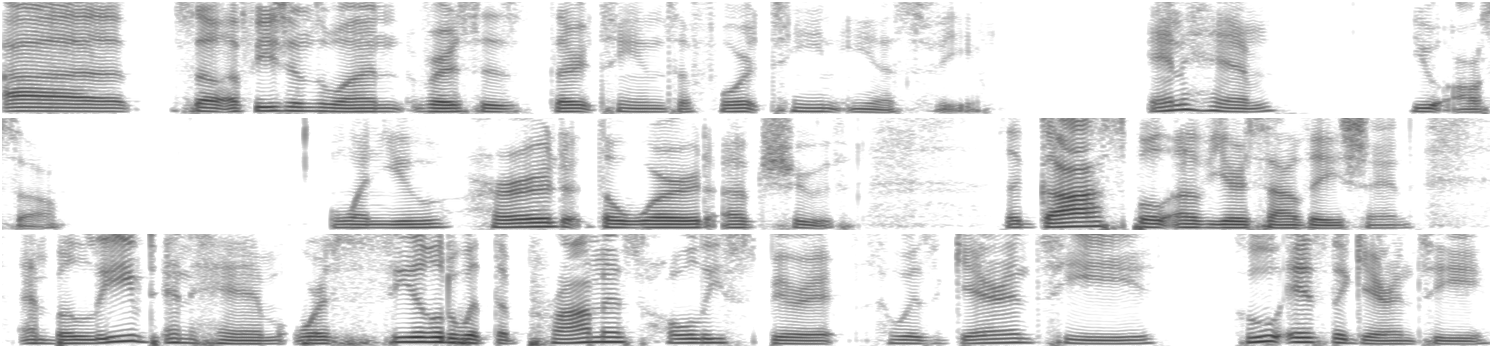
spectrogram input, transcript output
Uh, so Ephesians 1, verses 13 to 14 ESV. In him, you also when you heard the word of truth, the gospel of your salvation, and believed in him were sealed with the promised Holy Spirit, who is guaranteed, who is the guarantee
